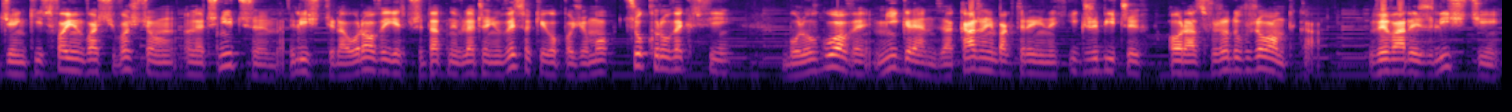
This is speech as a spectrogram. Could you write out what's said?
Dzięki swoim właściwościom leczniczym liść laurowy jest przydatny w leczeniu wysokiego poziomu cukru we krwi, bólów głowy, migren, zakażeń bakteryjnych i grzybiczych oraz wrzodów żołądka. Wywary z liści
